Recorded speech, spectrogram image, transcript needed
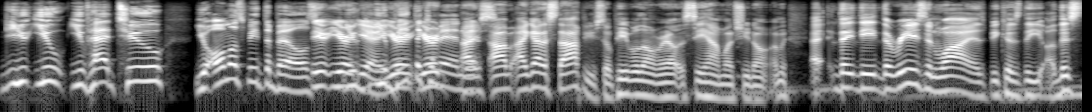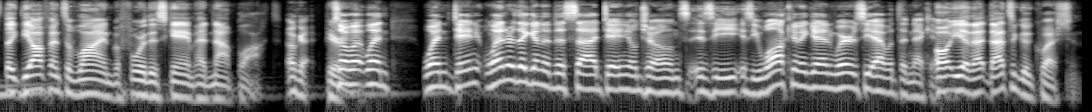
you you you've had two. You almost beat the Bills. You're, you're you, yeah, you beat the Commanders. I, I, I got to stop you so people don't real see how much you don't. I mean, uh, the the the reason why is because the uh, this like the offensive line before this game had not blocked. okay. period. So uh, when when Daniel when are they going to decide Daniel Jones is he is he walking again? Where is he at with the neck injury? Oh yeah, that that's a good question.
